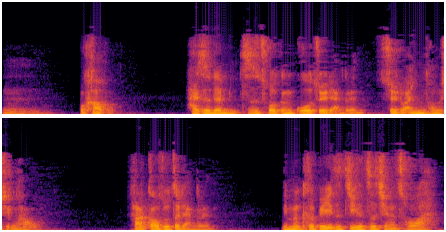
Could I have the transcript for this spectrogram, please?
嗯，不靠谱，还是任命直错跟郭罪两个人随栾盈同行好了。他告诉这两个人。你们可别一直记着之前的仇啊！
